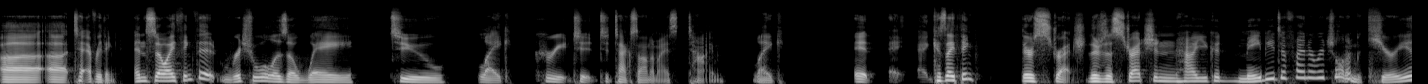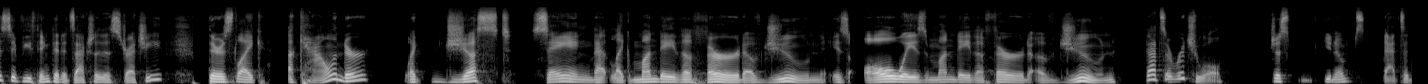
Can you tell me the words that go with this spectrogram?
uh uh to everything. And so I think that ritual is a way to like create to to taxonomize time. Like it because I think there's stretch. There's a stretch in how you could maybe define a ritual. And I'm curious if you think that it's actually this stretchy. There's like a calendar, like just saying that like Monday the 3rd of June is always Monday the 3rd of June. That's a ritual. Just, you know, that's a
